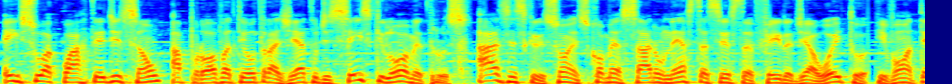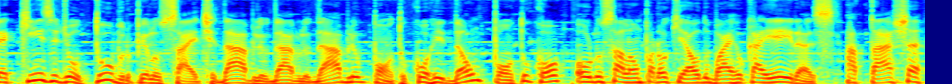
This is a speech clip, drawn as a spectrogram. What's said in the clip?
Em sua quarta edição, a prova tem o trajeto de 6 quilômetros. As inscrições começaram nesta sexta-feira, dia 8, e vão até 15 de outubro pelo site www.corridão.com ou no Salão Paroquial do bairro Caieiras. A taxa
